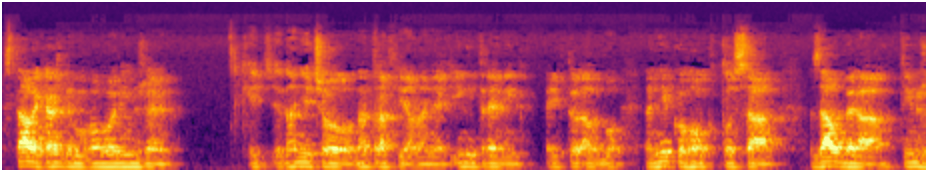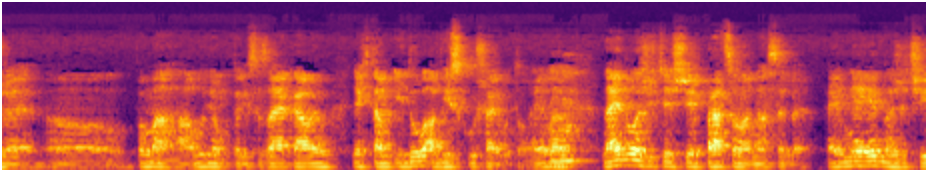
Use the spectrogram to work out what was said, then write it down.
Stále každému hovorím, že keď na niečo natrafia, na nejaký iný tréning, alebo na niekoho, kto sa zaoberá tým, že uh, pomáha ľuďom, ktorí sa zajakávajú, nech tam idú a vyskúšajú to. Hej? Mm. Najdôležitejšie je pracovať na sebe. Hej? Mne je jedno, že či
